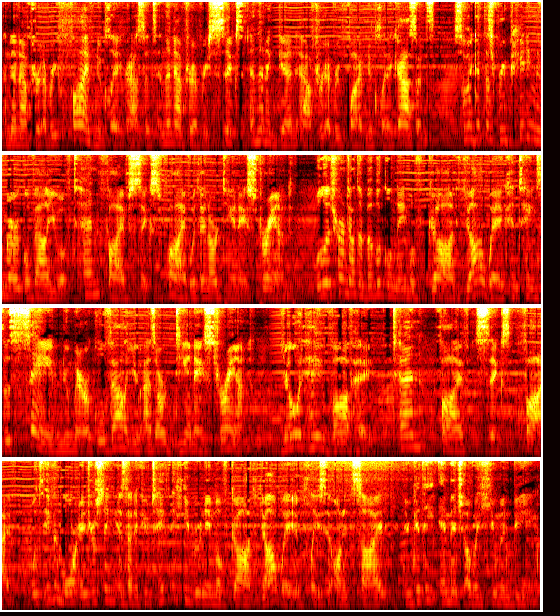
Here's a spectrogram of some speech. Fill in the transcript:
and then after every 5 nucleic acids, and then after every 6, and then again after every 5 nucleic acids. So we get this repeating numerical value of 10565 within our DNA strand. Well, it turns out the biblical name of God, Yahweh, contains the same numerical value as our DNA strand. Yod He Vav He, 10, 5, 6, 5. What's even more interesting is that if you take the Hebrew name of God, Yahweh, and place it on its side, you get the image of a human being.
